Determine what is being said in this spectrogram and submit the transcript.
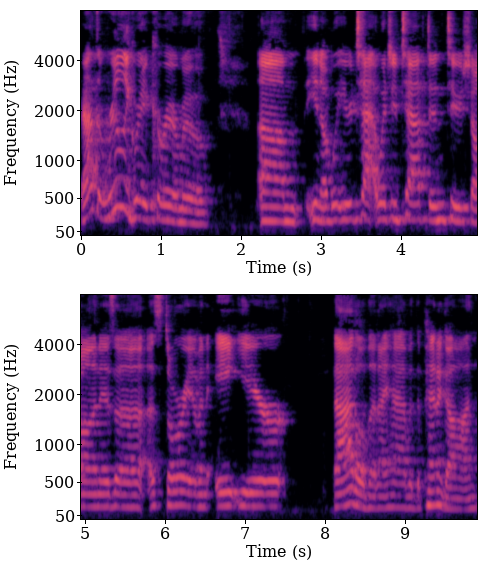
That's a really great career move. Um, you know, what you're ta- what you tapped into, Sean, is a, a story of an eight year battle that I had with the Pentagon.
